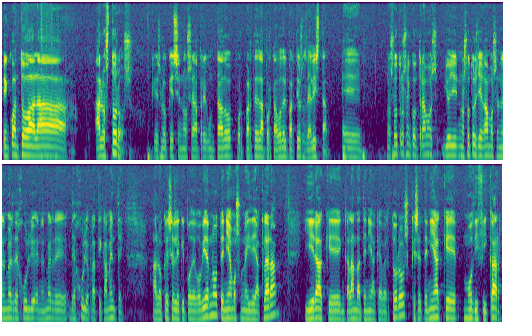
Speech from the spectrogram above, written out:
En cuanto a, los toros, que es lo que se nos ha preguntado por parte de la portavoz del Partido Socialista. Eh, nosotros encontramos, nosotros llegamos en el mes de julio, en el mes de, julio prácticamente a lo que es el equipo de gobierno. Teníamos una idea clara y era que en Calanda tenía que haber toros, que se tenía que modificar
